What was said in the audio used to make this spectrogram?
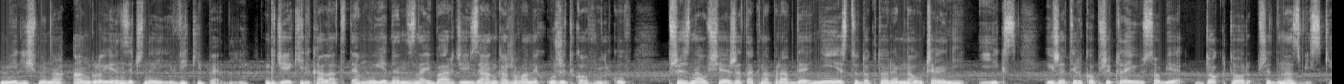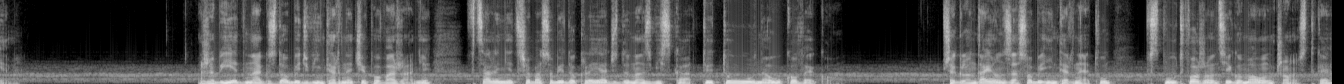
mieliśmy na anglojęzycznej Wikipedii, gdzie kilka lat temu jeden z najbardziej zaangażowanych użytkowników przyznał się, że tak naprawdę nie jest doktorem na uczelni X i że tylko przykleił sobie doktor przed nazwiskiem. Żeby jednak zdobyć w internecie poważanie, wcale nie trzeba sobie doklejać do nazwiska tytułu naukowego. Przeglądając zasoby internetu, Współtworząc jego małą cząstkę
